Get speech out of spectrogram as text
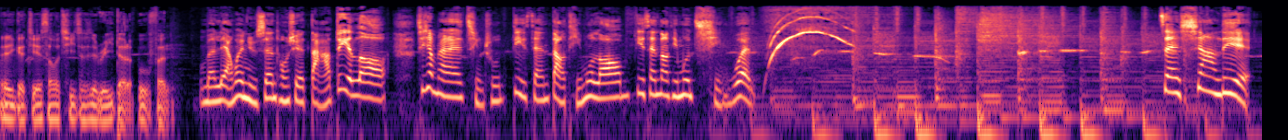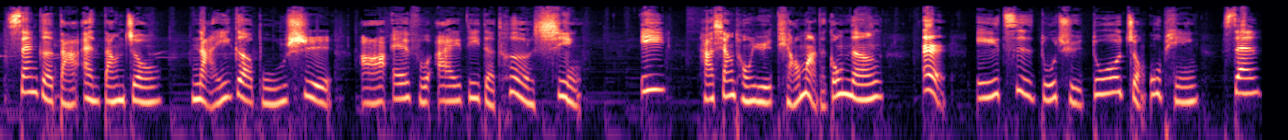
的一个接收器，这是 reader 的部分。我们两位女生同学答对了，接下来请出第三道题目喽。第三道题目，请问。在下列三个答案当中，哪一个不是 RFID 的特性？一，它相同于条码的功能；二，一次读取多种物品；三，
